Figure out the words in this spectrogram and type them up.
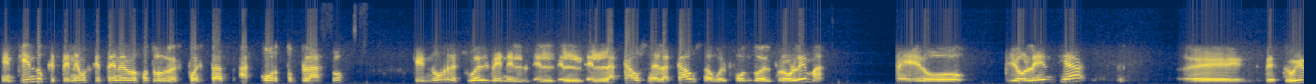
Entiendo que tenemos que tener nosotros respuestas a corto plazo, que no resuelven el, la causa de la causa o el fondo del problema. Pero violencia, eh, destruir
